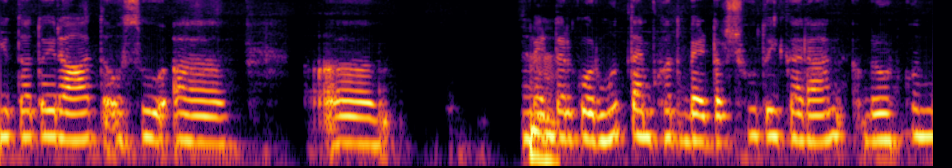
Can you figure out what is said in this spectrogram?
یوٗتاہ تۄہہِ راتھ اوسوٗ بیٹَر کوٚرمُت تَمہِ کھۄتہٕ بیٹَر چھُو تُہۍ کَران۔ برونٛٹھ کُن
